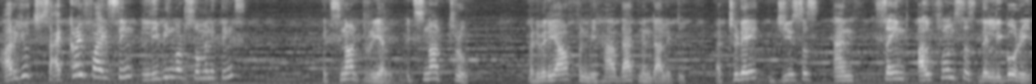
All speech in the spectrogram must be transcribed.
are you sacrificing leaving out so many things? It's not real. It's not true. But very often we have that mentality. But today, Jesus and Saint Alphonsus de Liguori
